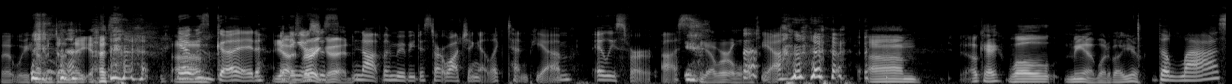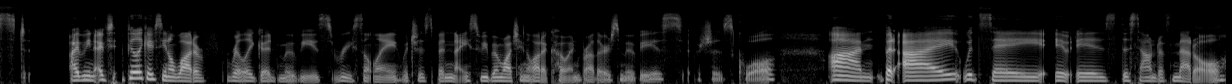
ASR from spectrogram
but we haven't done that yet. yeah, uh, it was good. Yeah, I think it was, it was very good. Not the movie to start watching at like 10 p.m. At least for us. Yeah, we're old. yeah. um. Okay. Well, Mia, what about you? The last. I mean, I feel like I've seen a lot of really good movies recently, which has been nice. We've been watching a lot of Coen Brothers movies, which is cool. Um, but I would say it is The Sound of Metal,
